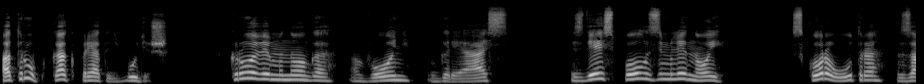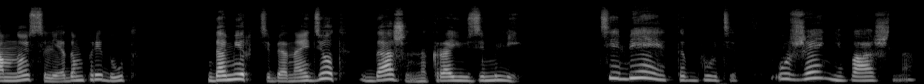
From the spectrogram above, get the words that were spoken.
«А труп как прятать будешь? Крови много, вонь, грязь. Здесь пол земляной. Скоро утро, за мной следом придут. Дамир тебя найдет даже на краю земли». «Тебе это будет уже не важно»,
